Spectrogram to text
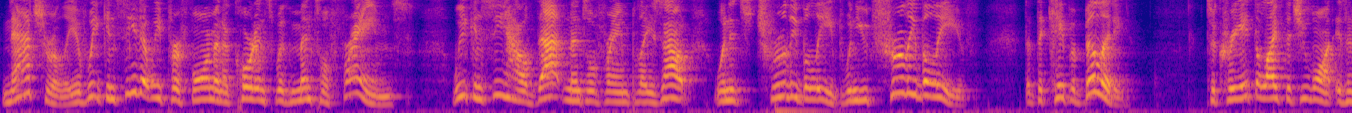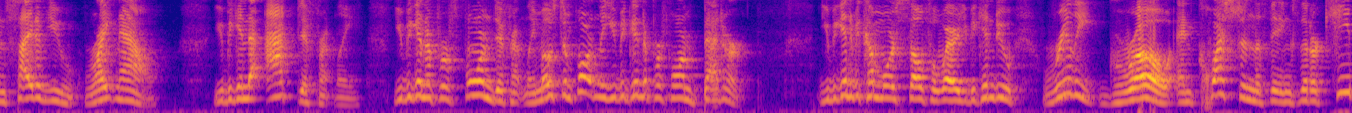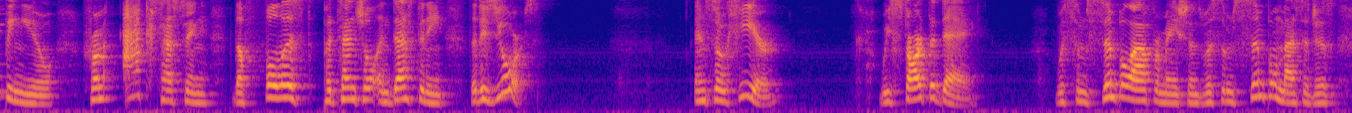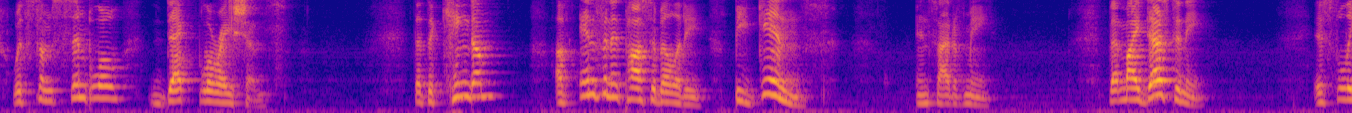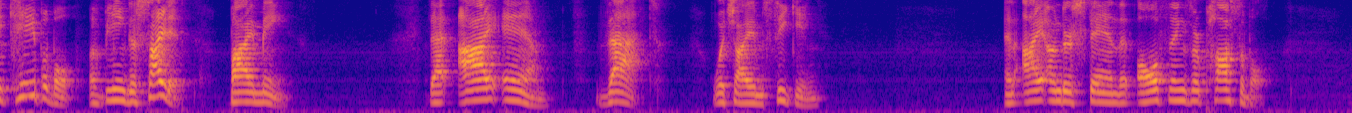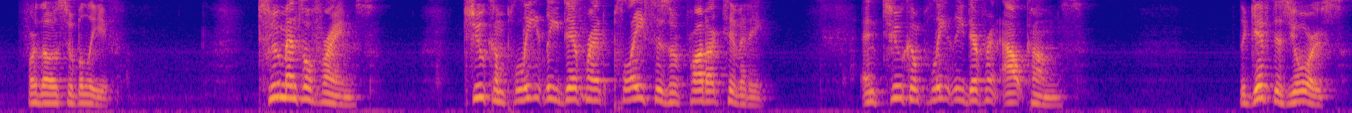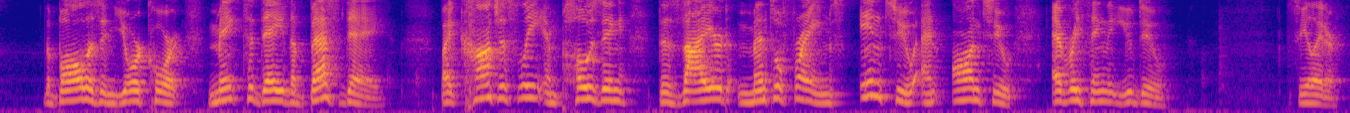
Naturally, if we can see that we perform in accordance with mental frames, we can see how that mental frame plays out when it's truly believed. When you truly believe that the capability to create the life that you want is inside of you right now, you begin to act differently you begin to perform differently. Most importantly, you begin to perform better. You begin to become more self aware. You begin to really grow and question the things that are keeping you from accessing the fullest potential and destiny that is yours. And so here, we start the day with some simple affirmations, with some simple messages, with some simple declarations that the kingdom of infinite possibility begins inside of me. That my destiny is fully capable of being decided by me. That I am that which I am seeking. And I understand that all things are possible for those who believe. Two mental frames, two completely different places of productivity and two completely different outcomes. The gift is yours. The ball is in your court. Make today the best day by consciously imposing desired mental frames into and onto everything that you do. See you later.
